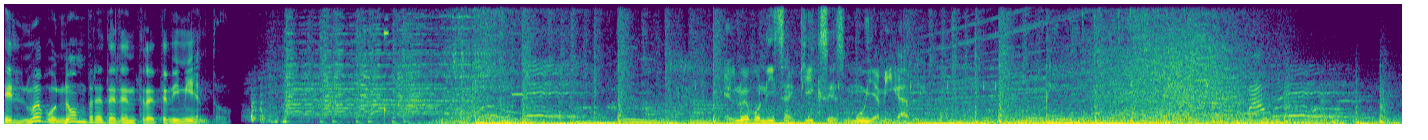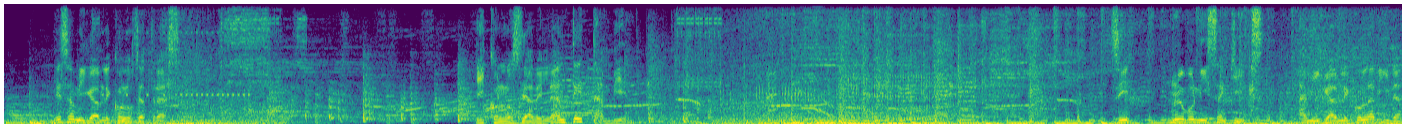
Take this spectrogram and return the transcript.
el nuevo nombre del entretenimiento. El nuevo Nissan Kicks es muy amigable. Es amigable con los de atrás. Y con los de adelante también. Sí, nuevo Nissan Kicks. Amigable con la vida,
